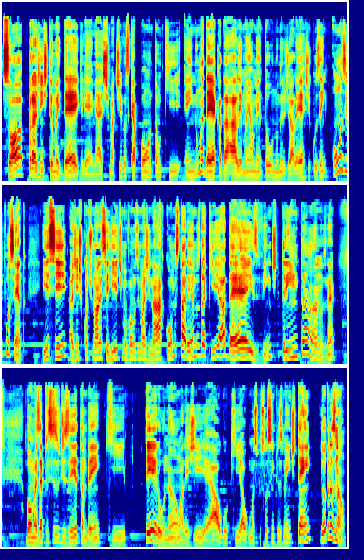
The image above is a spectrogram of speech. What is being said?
Só para a gente ter uma ideia, Guilherme, há estimativas que apontam que em uma década a Alemanha aumentou o número de alérgicos em 11%. E se a gente continuar nesse ritmo, vamos imaginar como estaremos daqui a 10, 20, 30 anos, né? Bom, mas é preciso dizer também que ter ou não alergia é algo que algumas pessoas simplesmente têm e outras não.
